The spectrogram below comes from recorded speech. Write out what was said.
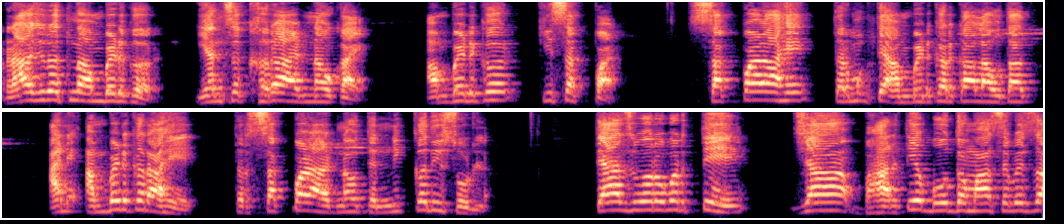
राजरत्न आंबेडकर यांचं खरं आडनाव काय? आंबेडकर की सकपाळ? सकपाळ आहे तर मग ते आंबेडकर का लावतात? आणि आंबेडकर आहे तर सकपाळ आडनाव त्यांनी कधी सोडलं? त्याचबरोबर ते ज्या भारतीय बौद्ध महासभेचं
